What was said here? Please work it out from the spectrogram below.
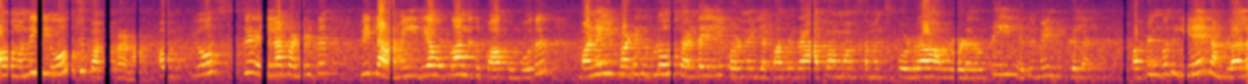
அவன் வந்து யோசிச்சு பார்க்கறானா அவன் யோசிச்சுட்டு எல்லாம் பண்ணிட்டு வீட்டில் அமைதியாக உட்காந்துட்டு பார்க்கும்போது மனைவி பாட்டுக்கு இவ்வளோ சண்டையிலேயே குழந்தைங்களை பார்த்துக்கிறா அப்பா அம்மா சமைச்சு போடுறா அவளோட ரொட்டீன் எதுவுமே நிக்கல. அப்படிங்கும்போது ஏன் நம்மளால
